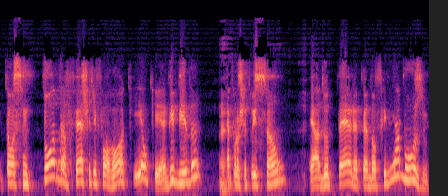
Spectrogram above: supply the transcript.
Então, assim, toda festa de forró aqui é o quê? É bebida, é, é prostituição, é adultério, é pedofilia e abuso.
